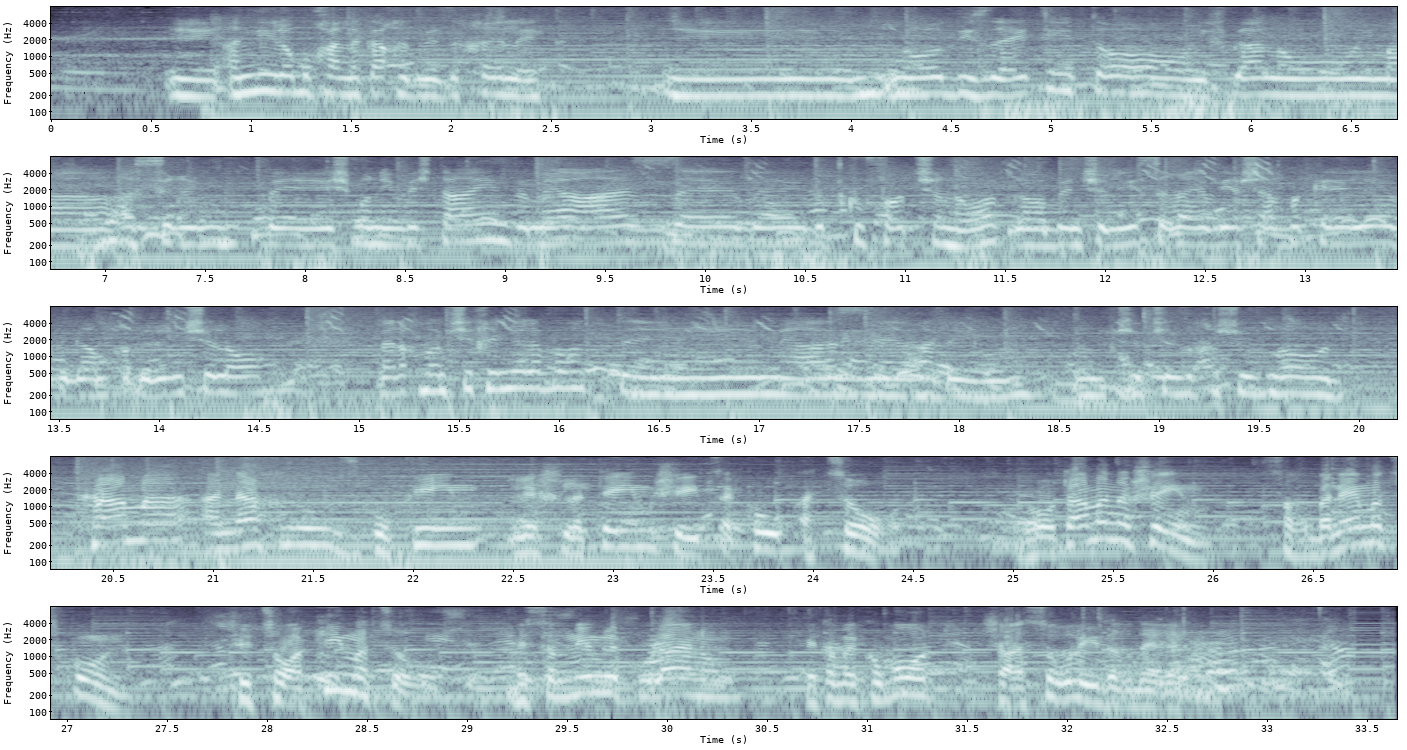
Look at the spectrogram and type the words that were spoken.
אה, אני לא מוכן לקחת בזה חלק. מאוד הזדהיתי איתו, נפגענו עם האסירים ב-82 ומאז אה, בתקופות שונות, גם הבן שלי סירב ישב בכלא וגם חברים שלו ואנחנו ממשיכים ללוות אה, מאז עד היום, אני חושבת שזה חשוב מאוד. כמה אנחנו זקוקים לשלטים שיצעקו עצור. ואותם אנשים, סרבני מצפון, שצועקים עצור, מסמנים לכולנו את המקומות שאסור להידרדר אליהם.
